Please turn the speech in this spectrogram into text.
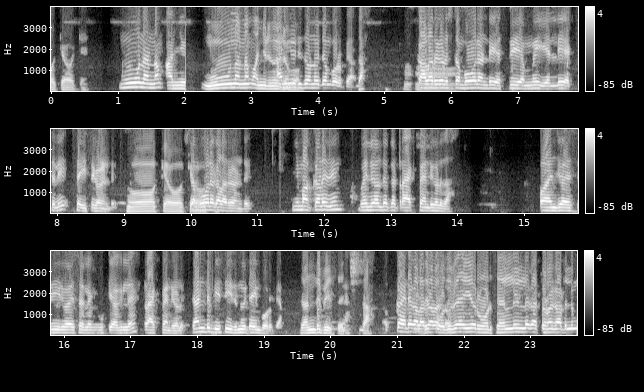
ഓക്കെ ഓക്കെ പിന്നെ മൂന്നെണ്ണം അഞ്ഞൂറ് മൂന്നെണ്ണം അഞ്ഞൂറ്റി അഞ്ഞൂറ്റി തൊണ്ണൂറ്റൊമ്പത് റുപ്യ. കളറുകൾ ഇഷ്ടം പോലെ ഉണ്ട് S C M L XL സൈസുകൾ ഉണ്ട് ഓക്കെ ഓക്കെ ഇഷ്ടം പോലെ കളറുകളുണ്ട്. ഈ മക്കളിത് വലിയ പോലത്തെ ട്രാക്ക് പാന്റുകൾ ഇതാ പതിനഞ്ച് വയസ്സ് ഇരുപത് വയസ്സുള്ള കുട്ടികളിലെ ട്രാക്ക് പാന്റുകൾ രണ്ട് പീസ് ഇരുന്നൂറ്റി അമ്പത് റുപ്യ. രണ്ട് പീസ് ഒക്കെ അതിന്റെ കളർ പൊതുവെ ഈ റോഡ് സൈഡിലുള്ള കച്ചവടക്കാട്ടിലും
